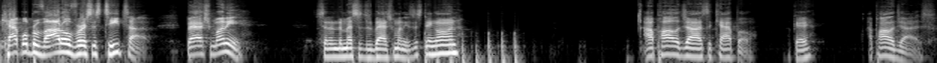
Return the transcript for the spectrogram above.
Kapo Bravado versus T Top. Bash Money. Sending the message to Bash Money. Is this thing on? I apologize to Kapo. Okay. I apologize.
